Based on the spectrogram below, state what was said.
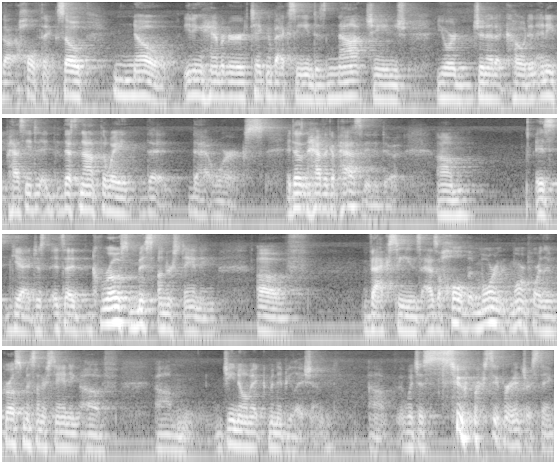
the whole thing. So no, eating a hamburger, taking a vaccine does not change your genetic code in any capacity. That's not the way that that works. It doesn't have the capacity to do it. Um, it's yeah, just it's a gross misunderstanding of vaccines as a whole, but more more importantly, a gross misunderstanding of um, genomic manipulation. um, which is super super interesting.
